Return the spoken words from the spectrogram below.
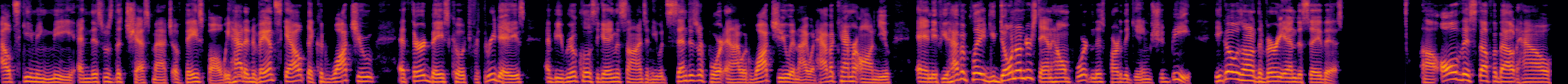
out scheming me, and this was the chess match of baseball. We had an advanced scout that could watch you at third base coach for three days and be real close to getting the signs, and he would send his report, and I would watch you, and I would have a camera on you. And if you haven't played, you don't understand how important this part of the game should be. He goes on at the very end to say this uh, all this stuff about how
